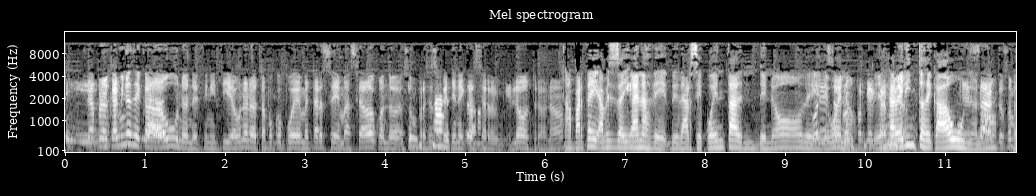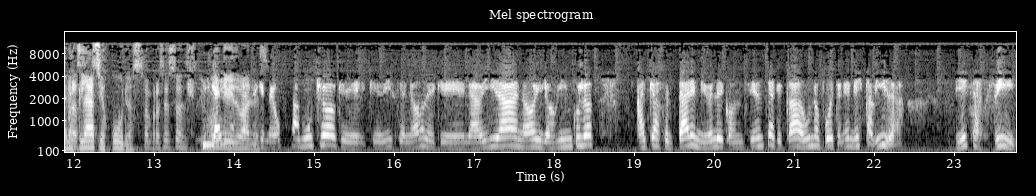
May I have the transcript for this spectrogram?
Eh, pero el camino es de cada uno, en definitiva. Uno no tampoco puede meterse demasiado cuando es un proceso que tiene que hacer el otro, ¿no? Aparte, a veces hay ganas de, darse cuenta, de no, de, bueno, de los laberintos de cada uno, ¿no? de los claros y oscuros. Son procesos muy individuales. que me gusta mucho que, que dice, ¿no? De que la vida, ¿no? Y los vínculos hay que aceptar el nivel de conciencia que cada uno puede tener en esta vida y es así.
